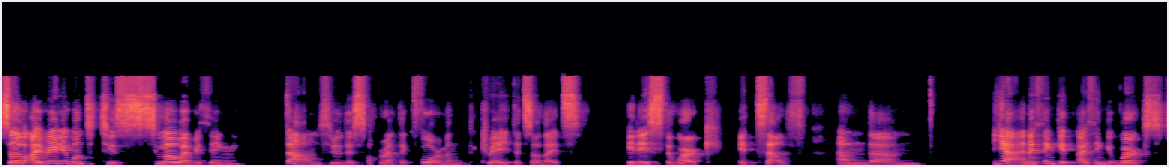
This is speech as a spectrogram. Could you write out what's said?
So i really wanted to slow everything down through this operatic form and create it so that it's it is the work itself. And um, yeah and i think it i think it works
